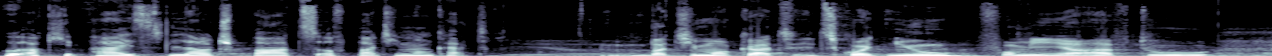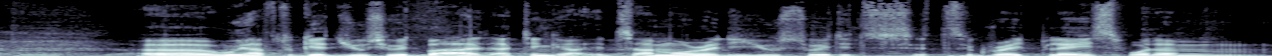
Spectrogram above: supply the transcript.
who occupies large parts of Bâtiment 4. Bâtiment 4, it's quite new for me. I have to. Uh, we have to get used to it, but I, I think uh, I'm already used to it. It's it's a great place. What I'm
